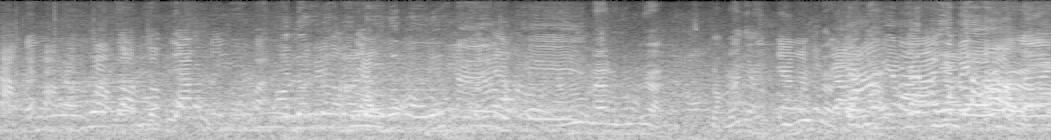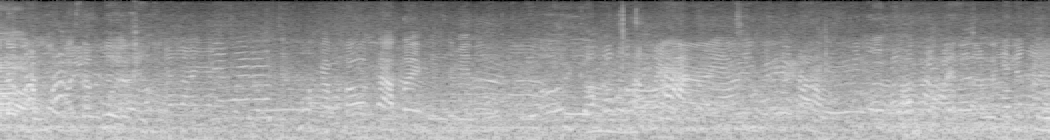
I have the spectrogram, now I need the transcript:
ถามไปถามเรื่องจบจบยังเลยลูกอะเรื่องจบยังลูกลูกนะโอเครูปแล้วรูปเนี่ยจบแล้วยังยังรูปยัก่อนงจบยัยังงยังไม่ถามเลยก็ถามมาสักเดือนกลับเข้ากลับไปชีวิตก็มันทำงานชีวิตไม่ต่างเราทำไปแล้วเราไม่ได้คือ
